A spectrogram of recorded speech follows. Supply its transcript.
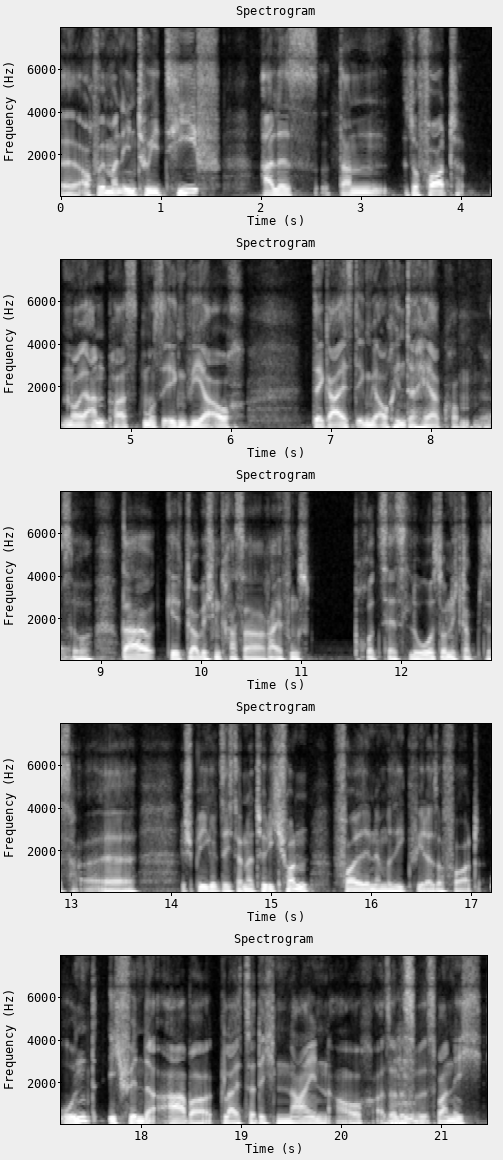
äh, auch wenn man intuitiv alles dann sofort neu anpasst, muss irgendwie ja auch der Geist irgendwie auch hinterherkommen. So, da geht, glaube ich, ein krasser Reifungsprozess los und ich glaube, das äh, spiegelt sich dann natürlich schon voll in der Musik wieder sofort. Und ich finde aber gleichzeitig Nein auch. Also das, es war nicht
